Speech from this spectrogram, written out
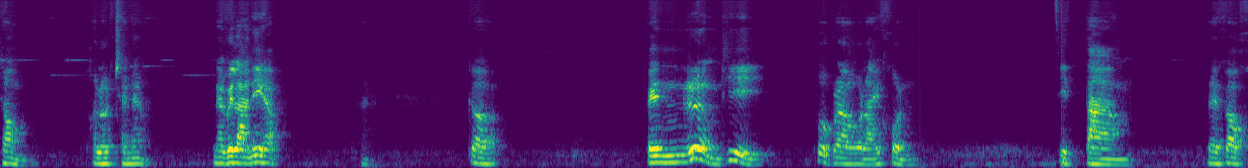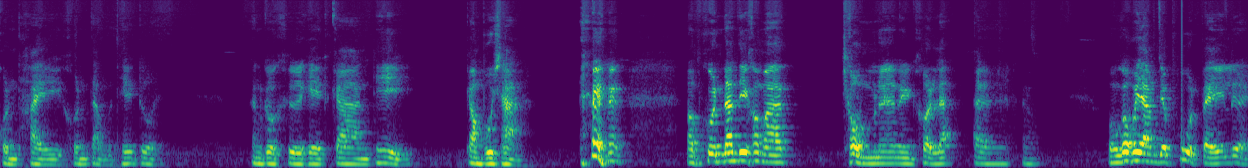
ช่องพลดชาแนลในเวลานี้ครับอะก็เป็นเรื่องที่พวกเราหลายคน ติดตาม แล้วก็คนไทยคนต่างประเทศด้วย นั่นก็คือเหตุการณ์ที่กัมพูชา ขอบคุณท่านที่เข้ามาชมเนยหนึ่งคนละเออครับผมก็พยายามจะพูดไปเรื่อย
